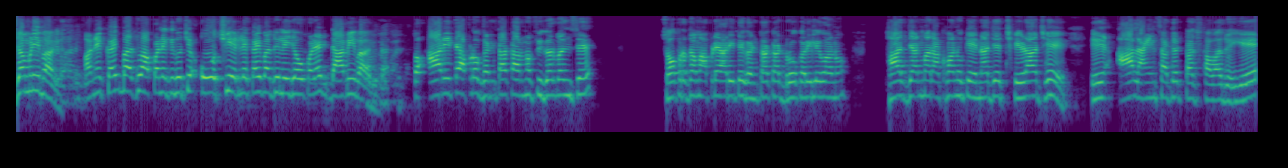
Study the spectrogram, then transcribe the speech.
જમણી બાજુ. અને કઈ બાજુ આપણને કીધું છે ઓછી એટલે કઈ બાજુ લઈ જવું પડે? ડાબી બાજુ. તો આ રીતે આપણો ઘંટાકારનો ફિગર બનશે. સૌપ્રથમ આપણે આ રીતે ઘંટાકાર ડ્રો કરી લેવાનો. ખાસ ધ્યાનમાં રાખવાનું કે એના જે છેડા છે, એ આ લાઈન સાથે ટચ થવા જોઈએ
